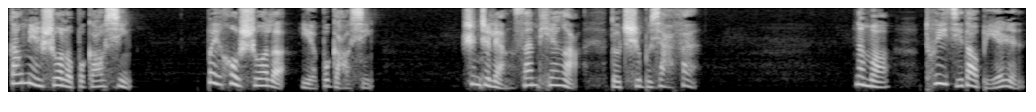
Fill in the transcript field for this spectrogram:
当面说了不高兴，背后说了也不高兴，甚至两三天啊都吃不下饭。那么推及到别人，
